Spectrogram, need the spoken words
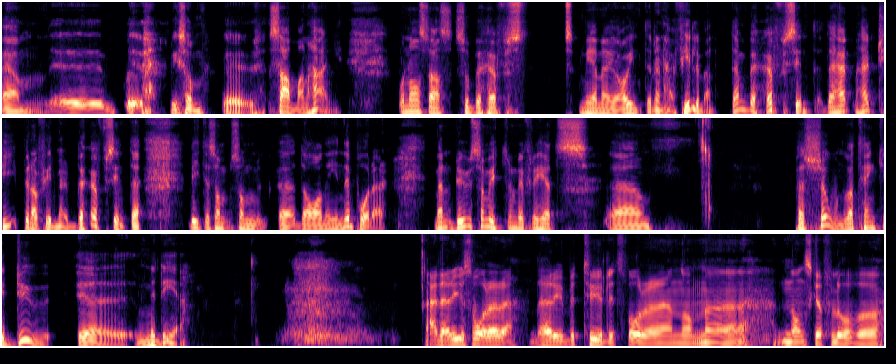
ehm, eh, liksom, eh, sammanhang. Och någonstans så behövs menar jag inte den här filmen. Den behövs inte. Den här, den här typen av filmer behövs inte. Lite som, som eh, Dan är inne på där. Men du som yttrandefrihets eh, person, vad tänker du eh, med det? Nej, det här är ju svårare. Det här är ju betydligt svårare än om eh, någon ska få lov att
